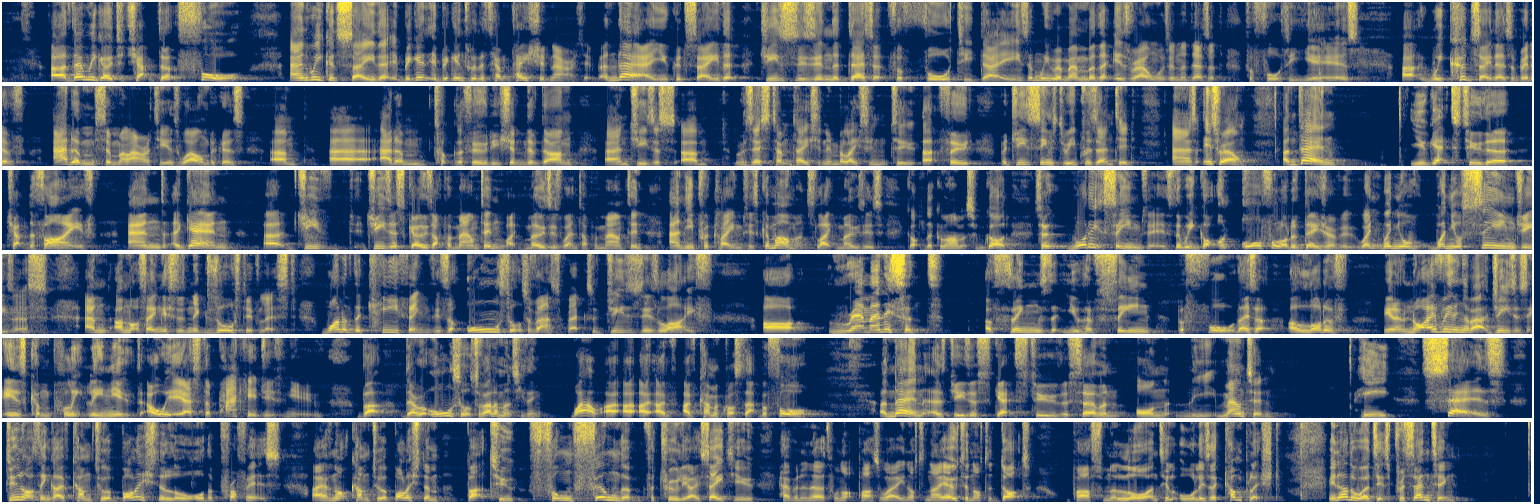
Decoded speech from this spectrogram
Uh, then we go to chapter 4. And we could say that it, begin, it begins with a temptation narrative. And there you could say that Jesus is in the desert for 40 days. And we remember that Israel was in the desert for 40 years. Uh, we could say there's a bit of Adam similarity as well, because um, uh, Adam took the food he shouldn't have done, and Jesus um, resists temptation in relation to uh, food. But Jesus seems to be presented as Israel. And then you get to the chapter 5 and again, uh, Jesus goes up a mountain, like Moses went up a mountain, and he proclaims his commandments, like Moses got the commandments from God. So, what it seems is that we got an awful lot of deja vu. When, when, you're, when you're seeing Jesus, and I'm not saying this is an exhaustive list, one of the key things is that all sorts of aspects of Jesus' life are reminiscent of things that you have seen before. There's a, a lot of you know, not everything about Jesus is completely new. Oh, yes, the package is new, but there are all sorts of elements you think, wow, I, have I've come across that before. And then, as Jesus gets to the Sermon on the Mountain, he says, Do not think I've come to abolish the law or the prophets. I have not come to abolish them, but to fulfill them. For truly I say to you, heaven and earth will not pass away, not an iota, not a dot will pass from the law until all is accomplished. In other words, it's presenting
